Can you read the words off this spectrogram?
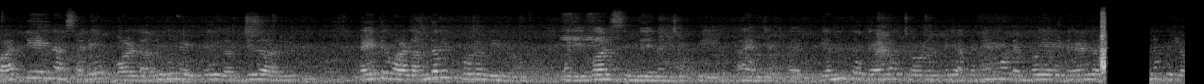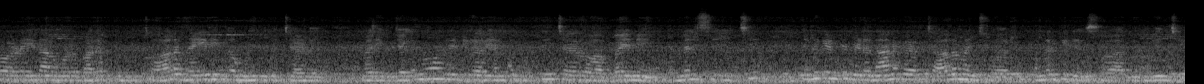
పార్టీ అయినా సరే వాళ్ళు అర్హులైతే లబ్ధిదారులు. అయితే వాళ్ళందరికీ కూడా మీరు మరి ఇవ్వాల్సిందేనని చెప్పి ఆయన చెప్పారు. ఎంత తేడా చూడండి అతనేమో డెబ్బై ఐదేళ్ళ చిన్న పిల్లవాడైనా కూడా భరత్ చాలా ధైర్యంగా ముందుకు వచ్చాడు మరి జగన్మోహన్ రెడ్డి గారు ఎంత గుర్తించారో ఆ అబ్బాయిని ఎమ్మెల్సీ ఇచ్చి ఎందుకంటే వీళ్ళ నాన్నగారు చాలా మంచివారు. అందరికీ తెలుసు వారి గురించి.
